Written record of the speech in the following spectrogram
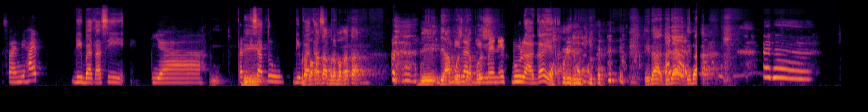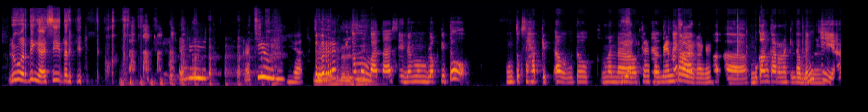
selain di hide Dibatasi. ya Kan Di- bisa tuh Berapa dibatasi. kata? Berapa kata? Di dihapus, Ini dihapus. main it bulaga ya? tidak, tidak, tidak. Lu ngerti gak sih tadi? Aduh, kacau. ya Ya, sebenarnya bener kita sih. membatasi dan memblok itu untuk sehat kita eh, untuk Iya, mental kesehatan kita mental ya kayak. Eh, bukan karena kita Bener. benci ya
